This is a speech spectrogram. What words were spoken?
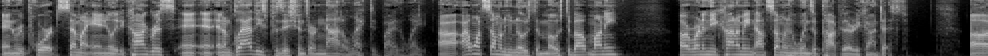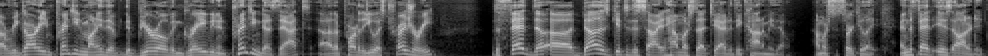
and report semi-annually to Congress. And, and, and, I'm glad these positions are not elected, by the way. Uh, I want someone who knows the most about money uh, running the economy, not someone who wins a popularity contest. Uh, regarding printing money, the, the, Bureau of Engraving and Printing does that. Uh, they're part of the U.S. Treasury. The Fed uh, does get to decide how much of that to add to the economy, though, how much to circulate. And the Fed is audited.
